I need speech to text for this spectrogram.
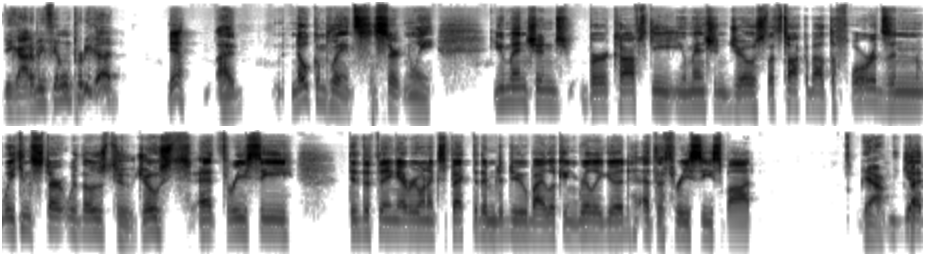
you got to be feeling pretty good. Yeah, I no complaints certainly. You mentioned Burakovsky, you mentioned Jost. Let's talk about the forwards, and we can start with those two. Jost at 3C did the thing everyone expected him to do by looking really good at the 3C spot. Yeah. Get,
